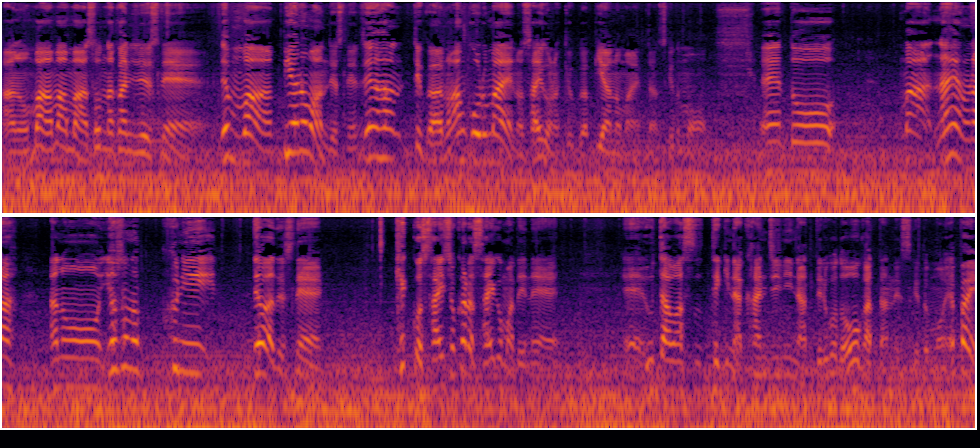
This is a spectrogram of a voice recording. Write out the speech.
あの、まあまあまあ、そんな感じですね。でもまあ、ピアノマンですね。前半っていうか、あの、アンコール前の最後の曲がピアノマンやったんですけども、えっ、ー、と、まあ、なんやろな、あのよその国ではですね、結構最初から最後までね、えー、歌わす的な感じになってること多かったんですけども、やっぱり、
